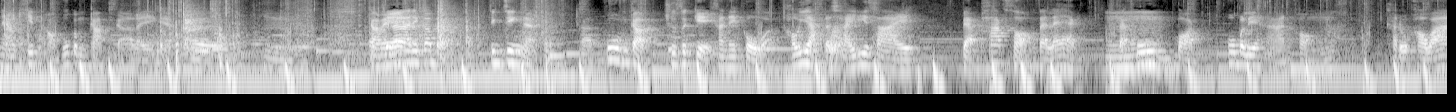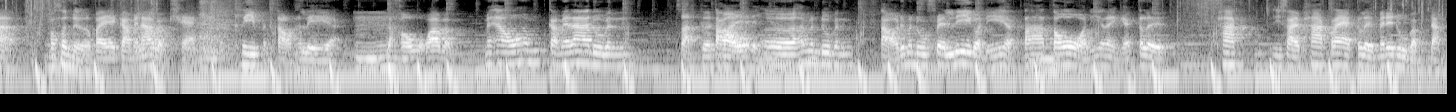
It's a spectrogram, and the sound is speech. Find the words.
แนวคิดของผู้กำกับกับอะไรอย่างเงี้ยเออ อืมกาเมล่านี่ก็แบบจริงๆอะครับ ผู้กำกับชูสเกะคาเนโกะอะเขาอยากจะใช้ดีไซน์แบบภาค 2 แต่แรก อืม แต่ผู้บอร์ด ผู้บริหารของคาโดคาว่าเขาเสนอไปกาเมล่าแบบแขนคลีบเป็นเต่าทะเลอะอืมแล้วเขาบอกว่าแบบไม่เอาทำกาเมล่าดูเป็นสัตว์เกินเต่าไปอะไรอย่างเอเงี้ยอให้มันดูเป็นเต่าที่มันดูเฟรนลี่กว่านี้แบบตาโตกว่านี้อะไรอย่างเงี้ยก็เลยภาคดีไซน์ภาคแรกก็เลยไม่ได้ดูแบบดั่ง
